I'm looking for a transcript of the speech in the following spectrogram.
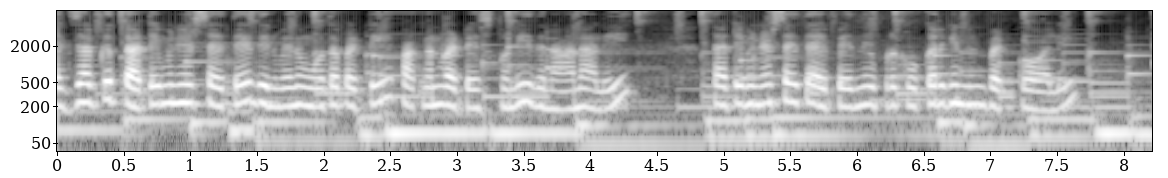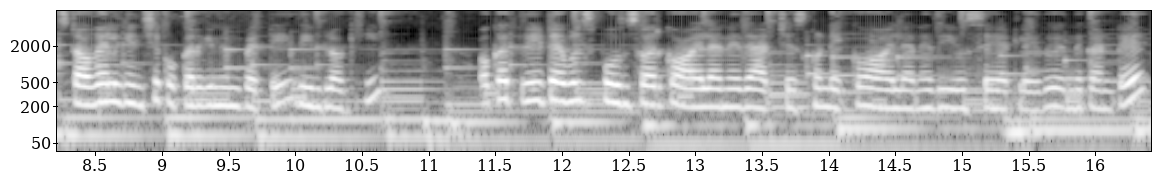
ఎగ్జాక్ట్గా థర్టీ మినిట్స్ అయితే దీని మీద మూత పెట్టి పక్కన పెట్టేసుకొని ఇది నానాలి. థర్టీ మినిట్స్ అయితే అయిపోయింది ఇప్పుడు కుక్కర్ గిన్నెని పెట్టుకోవాలి. స్టవ్ వెలిగించి కుక్కర్ గిన్నెని పెట్టి దీంట్లోకి ఒక త్రీ టేబుల్ స్పూన్స్ వరకు ఆయిల్ అనేది యాడ్ చేసుకోండి. ఎక్కువ ఆయిల్ అనేది యూస్ చేయట్లేదు. ఎందుకంటే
